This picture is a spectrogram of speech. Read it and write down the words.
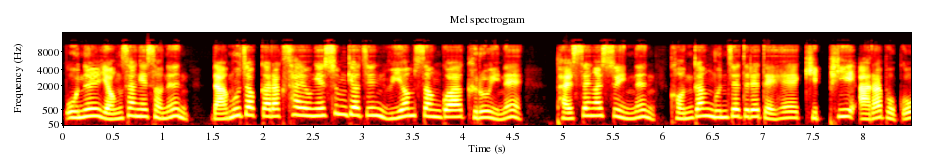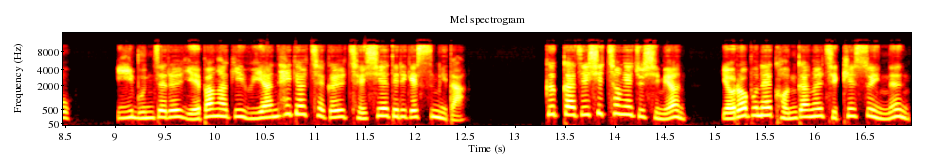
오늘 영상에서는 나무젓가락 사용에 숨겨진 위험성과 그로 인해 발생할 수 있는 건강 문제들에 대해 깊이 알아보고 이 문제를 예방하기 위한 해결책을 제시해 드리겠습니다. 끝까지 시청해 주시면 여러분의 건강을 지킬 수 있는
